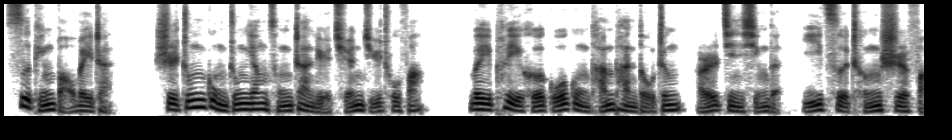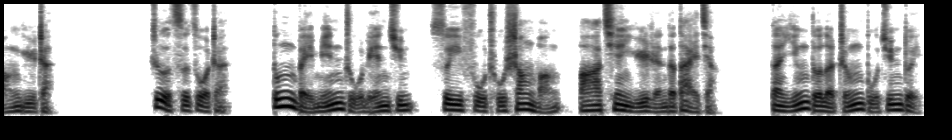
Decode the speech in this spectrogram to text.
四平保卫战是中共中央从战略全局出发，为配合国共谈判斗争而进行的一次城市防御战。这次作战，东北民主联军虽付出伤亡八千余人的代价，但赢得了整补军队、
